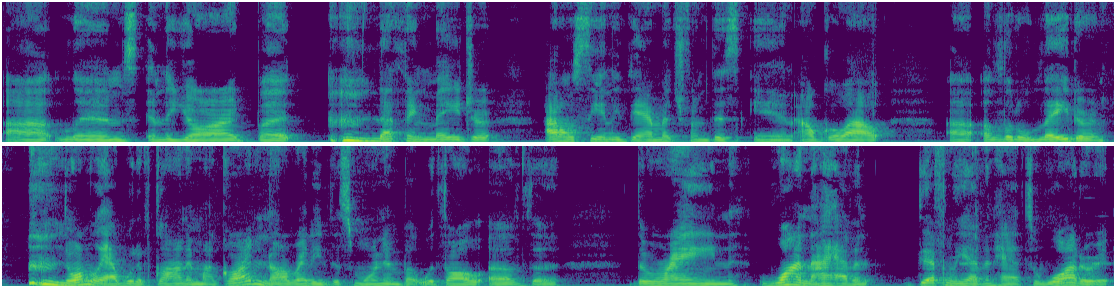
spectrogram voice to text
uh, limbs in the yard, but nothing major. I don't see any damage from this end. I'll go out uh, a little later. Normally, I would have gone in my garden already this morning, but with all of the the rain, one, I haven't definitely haven't had to water it.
